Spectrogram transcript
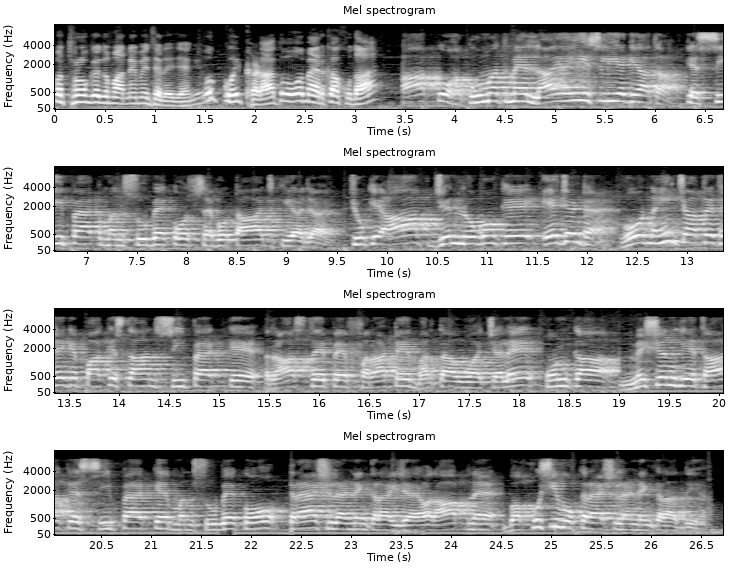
पत्थरों के जमाने में चले जाएंगे वो कोई खड़ा तो हो अमेरिका खुदा है आपको हुकूमत में लाया ही इसलिए गया था कि सी पैक मनसूबे को सेबोटाज किया जाए। क्योंकि आप जिन लोगों के एजेंट हैं, वो नहीं चाहते थे कि पाकिस्तान सी पैक के रास्ते पे फराटे भरता हुआ चले। उनका मिशन ये था कि सी पैक के मनसूबे को क्रैश लैंडिंग कराई जाए। और आपने बखुशी वो क्रैश लैंडिंग करा दी है।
